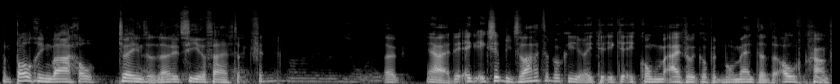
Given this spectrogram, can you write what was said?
een poging wagen op 22 minuten 54. Ik vind het wel een hele bijzondere. Leuk. Ja, ik, ik zit niet later ook hier. Ik, ik, ik kom eigenlijk op het moment dat de overgang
